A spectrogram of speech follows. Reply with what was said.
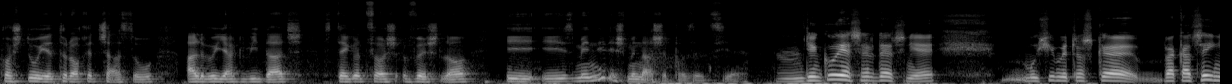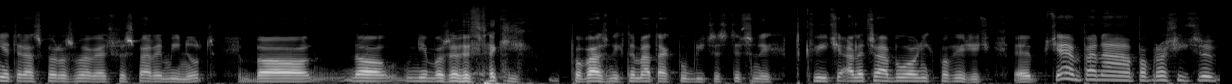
kosztuje trochę czasu, ale jak widać z tego coś wyszło i, i zmieniliśmy nasze pozycje. Mm, Dziękuję serdecznie. Musimy troszkę wakacyjnie teraz porozmawiać przez parę minut, bo no, nie możemy w takich poważnych tematach publicystycznych tkwić, ale trzeba było o nich powiedzieć. E, Chciałem pana poprosić, żeby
